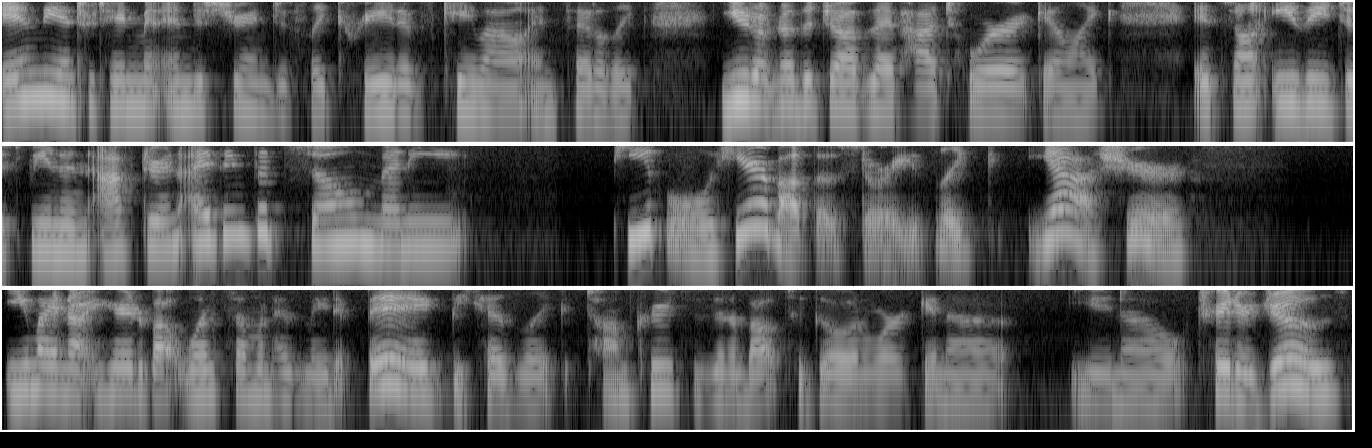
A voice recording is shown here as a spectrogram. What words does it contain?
in the entertainment industry and just like creatives came out and said like you don't know the jobs I've had to work and like it's not easy just being an actor. And I think that so many people hear about those stories. Like yeah sure. You might not hear it about when someone has made it big because like Tom Cruise isn't about to go and work in a you know Trader Joe's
